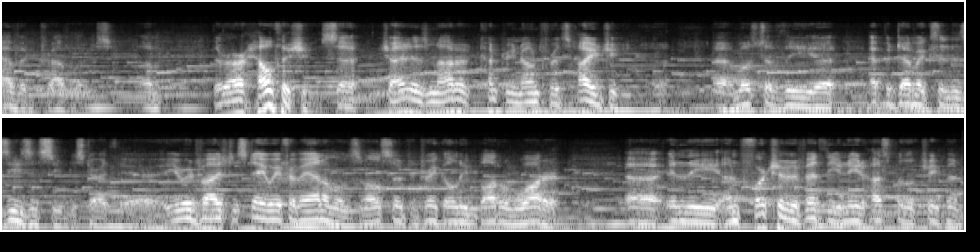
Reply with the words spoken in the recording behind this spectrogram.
avid travelers. Um, there are health issues. Uh, China is not a country known for its hygiene. Uh, most of the uh, epidemics and diseases seem to start there. You're advised to stay away from animals and also to drink only bottled water. Uh, in the unfortunate event that you need hospital treatment,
